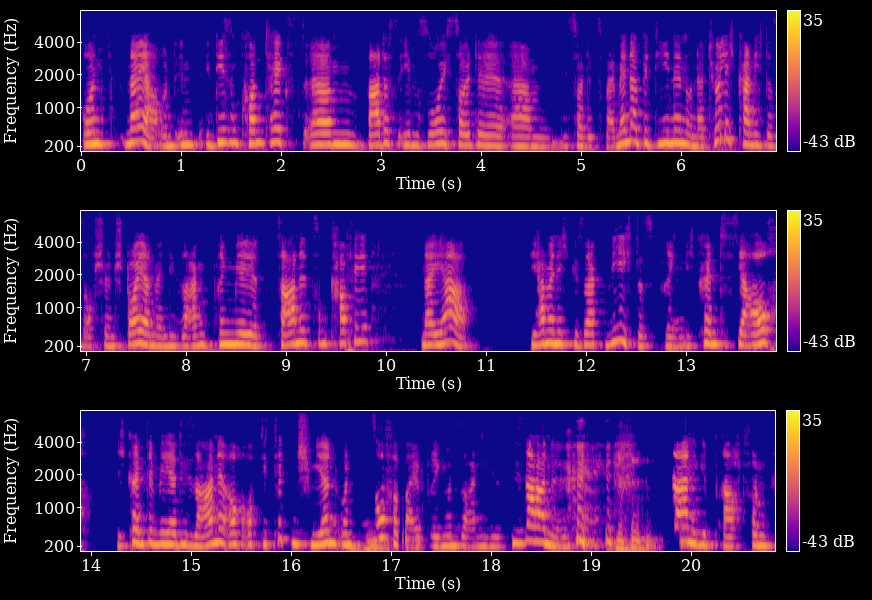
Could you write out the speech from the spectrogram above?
Und naja, und in, in diesem Kontext ähm, war das eben so, ich sollte, ähm, ich sollte zwei Männer bedienen und natürlich kann ich das auch schön steuern, wenn die sagen, bring mir jetzt Zahne zum Kaffee. Naja, die haben ja nicht gesagt, wie ich das bringe. Ich könnte es ja auch ich könnte mir ja die Sahne auch auf die Titten schmieren und mhm. so vorbeibringen und sagen, hier ist die Sahne. Sahne gebracht. Von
